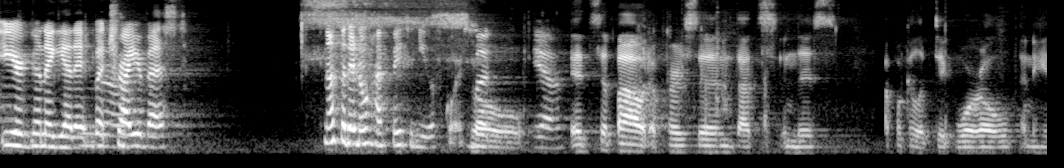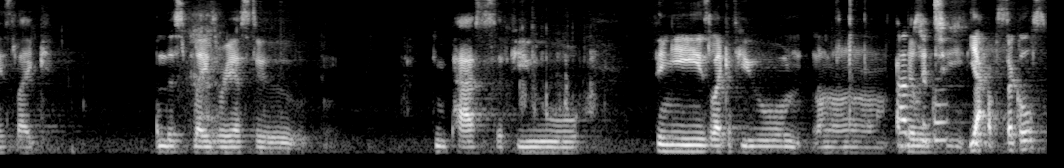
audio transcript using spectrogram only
you're gonna get it, but No. try your best. Not that I don't have faith in you, of course. so But- yeah. it's about a person that's in this apocalyptic world, and he's like in this place where he has to pass a few thingies, like a few um, ability, Obstacles? yeah, obstacles,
